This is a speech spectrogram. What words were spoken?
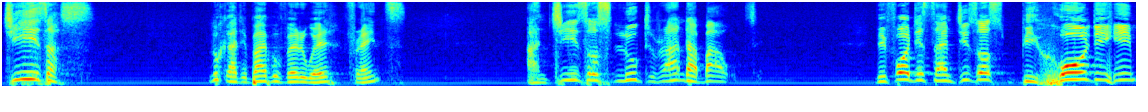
Jesus. Look at the Bible very well, friends. And Jesus looked round about before this time, Jesus, beholding him,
